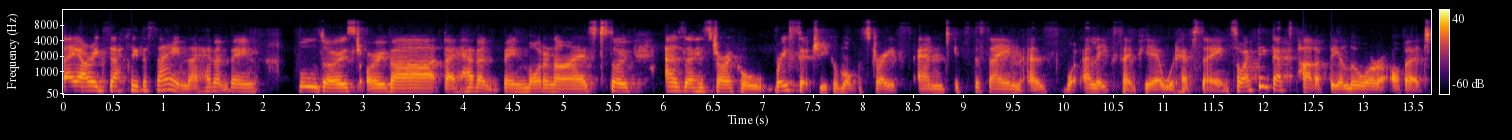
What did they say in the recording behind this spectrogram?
they are exactly the same. They haven't been bulldozed over, they haven't been modernized. So, as a historical researcher, you can walk the streets and it's the same as what Alix St. Pierre would have seen. So, I think that's part of the allure of it.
